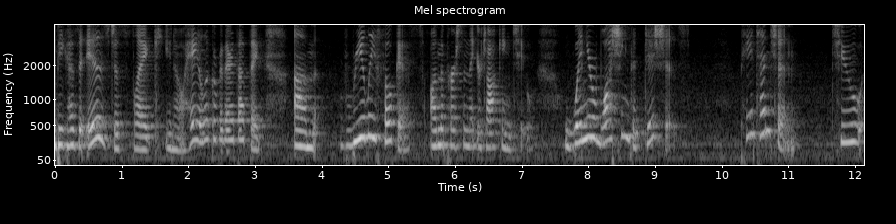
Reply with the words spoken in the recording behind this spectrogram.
because it is just like, you know, hey, look over there at that thing. Um, really focus on the person that you're talking to. When you're washing the dishes, pay attention to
